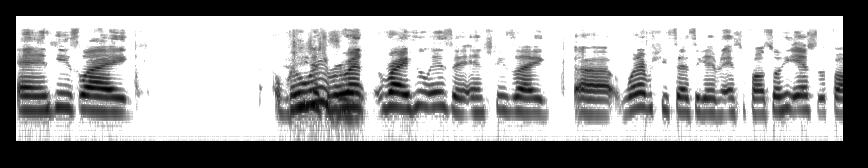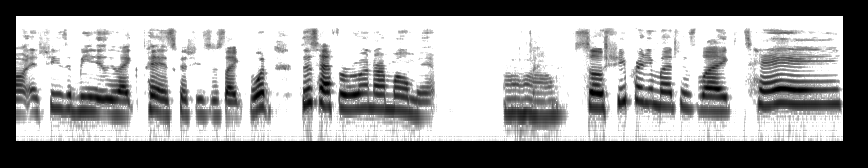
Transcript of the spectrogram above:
and he's like, Who she just is it? ruined right who is it and she's like uh whatever she says to get him to answer the phone so he answers the phone and she's immediately like pissed because she's just like what this heifer ruined our moment Mhm. so she pretty much is like Tae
